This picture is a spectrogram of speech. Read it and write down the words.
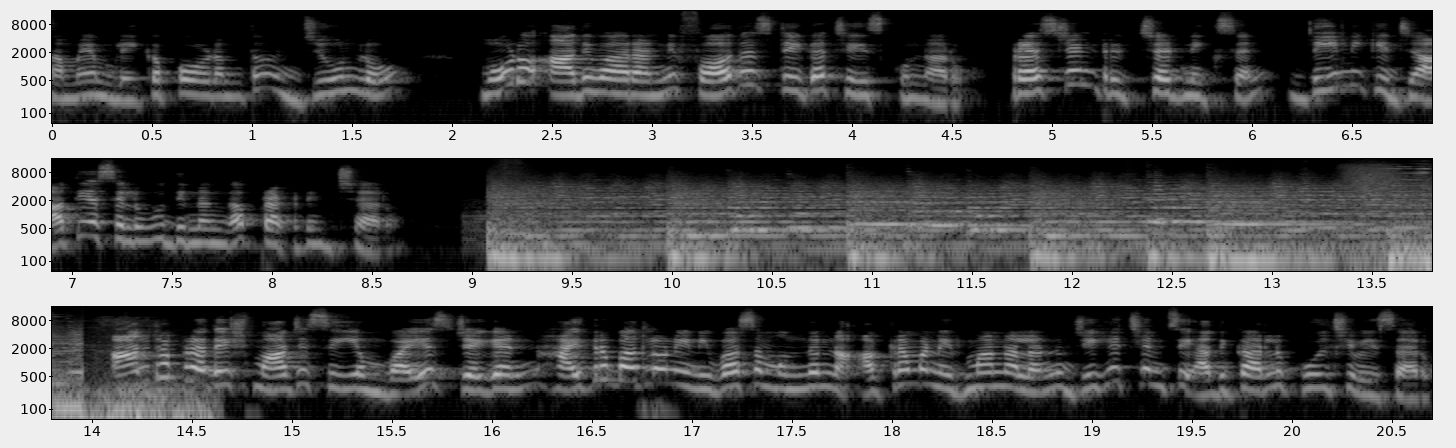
సమయం లేకపోవడంతో జూన్లో మూడో ఆదివారాన్ని ఫాదర్స్ డేగా చేసుకున్నారు. ప్రెసిడెంట్ రిచర్డ్ నిక్సన్ దీనికి జాతీయ సెలవు దినంగా ప్రకటించారు. ఆంధ్రప్రదేశ్ మాజీ సీఎం వైఎస్ జగన్ హైదరాబాద్లోని నివాసం ముందున్న అక్రమ నిర్మాణాలను జీహెచ్ఎంసీ అధికారులు కూల్చివేశారు.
